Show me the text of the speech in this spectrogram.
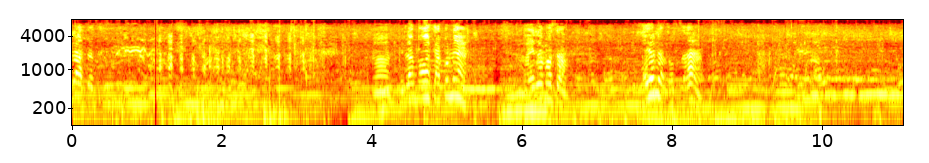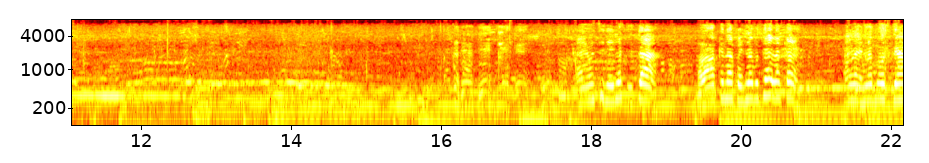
sinilas. ah, ilang os ako na. Ah, ilang os ah. Ayun na, sus ah. Ayun, sinilas isa. Ah, akin na, paglabot na lang ka. Ano, ilang os na.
